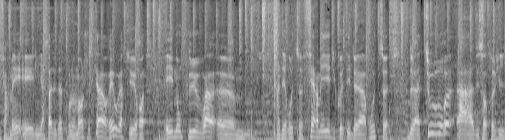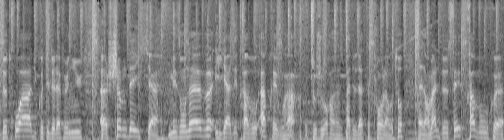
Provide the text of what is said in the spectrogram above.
fermé et il n'y a pas de date pour le moment jusqu'à réouverture. Et non plus voie. euh, des routes fermées du côté de la route de la Tour du centre-ville de Troyes, du côté de l'avenue euh, Maisonneuve, il y a des travaux à prévoir. Toujours euh, pas de date pour le retour à la normale de ces travaux. quoi.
